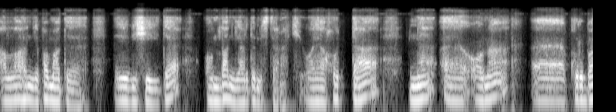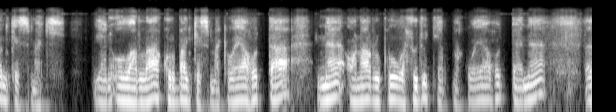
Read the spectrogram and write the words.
Allah'ın yapamadığı e, bir şeyde ondan yardım istemek. Veyahut da ne e, ona e, kurban kesmek yani o varlığa kurban kesmek veyahut da ne ona ruku ve sucud yapmak veyahut da ne e,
